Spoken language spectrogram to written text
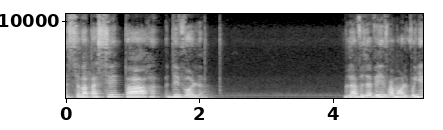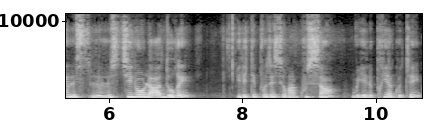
ça va passer par des vols. Là, vous avez vraiment, vous voyez le, stylo là doré. Il était posé sur un coussin. Vous voyez le prix à côté.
